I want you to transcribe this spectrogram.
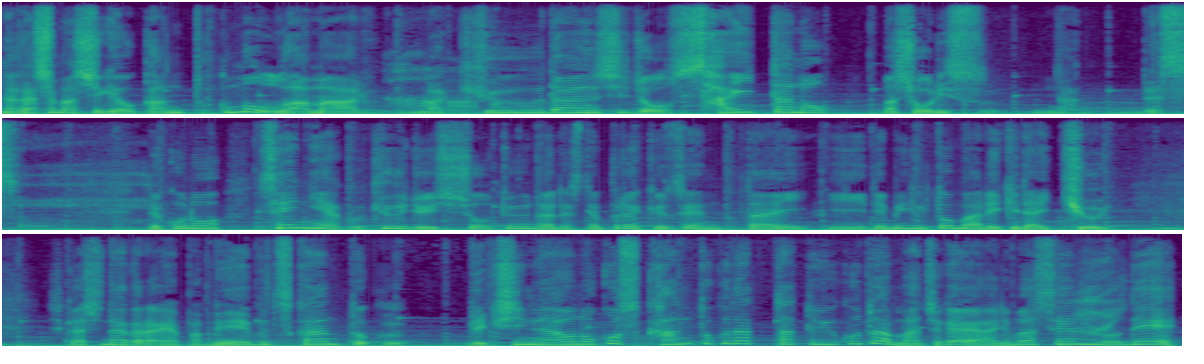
長嶋茂雄監督も上回る、まあ、球団史上最多の勝利数なんです。でこの1291勝というのはですねプロ野球全体で見るとまあ歴代9位。しかしながらやっぱ名物監督歴史に名を残す監督だったということは間違いありませんので、はい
